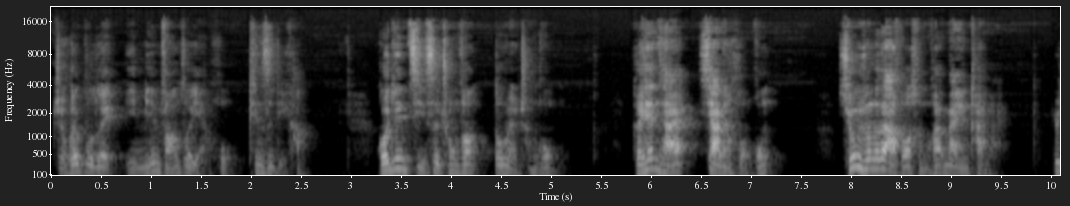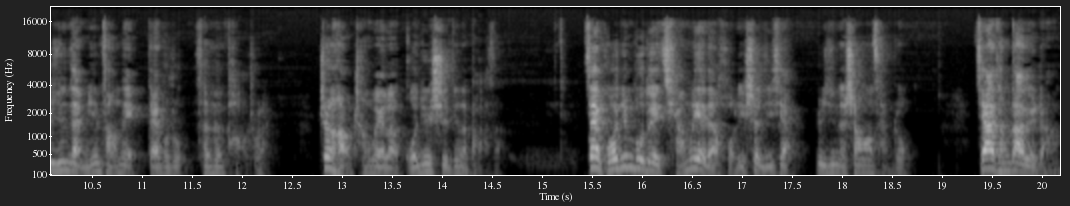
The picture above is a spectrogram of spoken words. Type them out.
指挥部队以民房做掩护，拼死抵抗。国军几次冲锋都没有成功。葛先才下令火攻，熊熊的大火很快蔓延开来。日军在民房内待不住，纷纷跑出来。正好成为了国军士兵的靶子，在国军部队强烈的火力射击下，日军的伤亡惨重。加藤大队长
